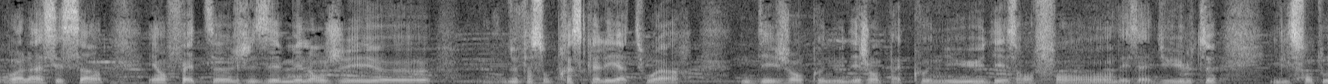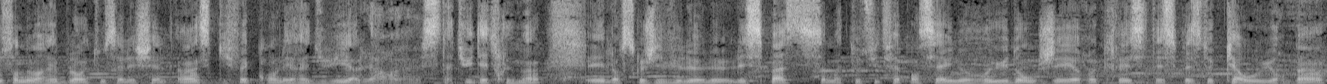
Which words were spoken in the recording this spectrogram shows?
Voilà, c'est ça. Et en fait, euh, je les ai mélangés euh, de façon presque aléatoire, des gens connus, des gens pas connus, des enfants, des adultes. Ils sont tous en noir et blanc et tous à l'échelle 1, ce qui fait qu'on les réduit à leur statut d'être humain. Et lorsque j'ai vu l'espace, ça m'a tout de suite fait penser à une rue, donc j'ai recréé cette espèce de chaos urbain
